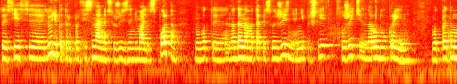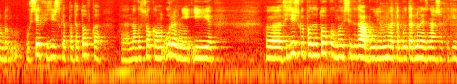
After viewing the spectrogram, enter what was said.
То есть есть э, люди, которые профессионально всю жизнь занимались спортом, но вот э, на данном этапе своей жизни они пришли служить народу Украины. Вот поэтому у всех физическая подготовка э, на высоком уровне и физическую подготовку мы всегда будем, ну это будет одной из наших таких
